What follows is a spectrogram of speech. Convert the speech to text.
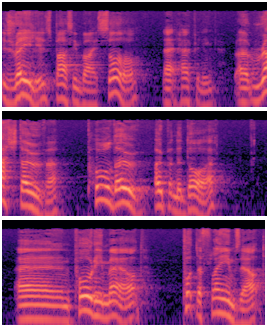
Israelis passing by saw that happening, uh, rushed over, pulled over, opened the door, and pulled him out, put the flames out,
